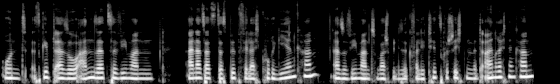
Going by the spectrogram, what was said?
Und es gibt also Ansätze, wie man einerseits das BIP vielleicht korrigieren kann, also wie man zum Beispiel diese Qualitätsgeschichten mit einrechnen kann.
